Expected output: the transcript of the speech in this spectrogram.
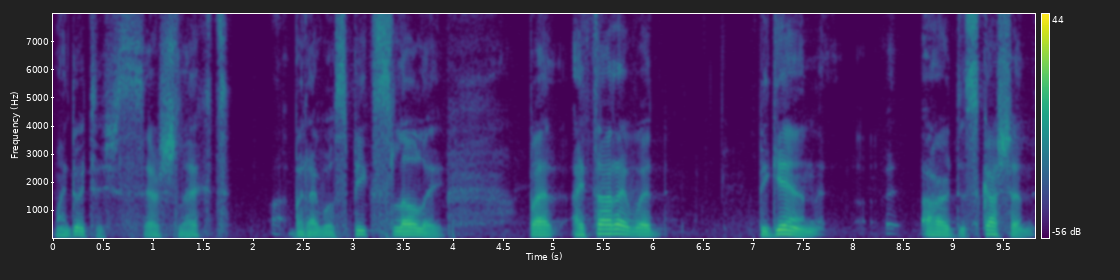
Mein Deutsch ist sehr schlecht, but I will speak slowly. But I thought I would begin our discussion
